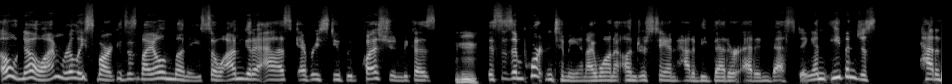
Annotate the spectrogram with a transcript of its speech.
oh no, I'm really smart because it's my own money. So I'm going to ask every stupid question because mm. this is important to me. And I want to understand how to be better at investing and even just how to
